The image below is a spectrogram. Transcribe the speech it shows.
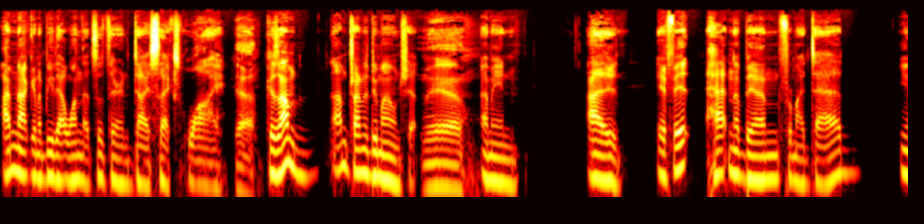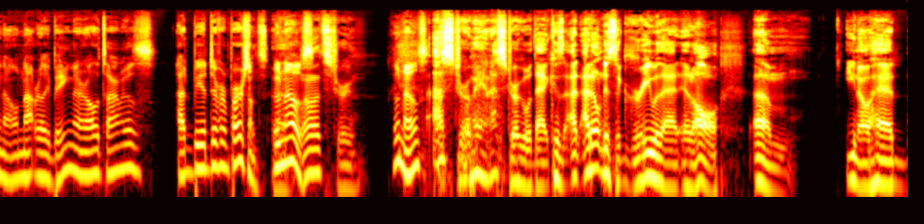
I'm not going to be that one that sits there and dissects why, yeah. because I'm, I'm trying to do my own shit. Yeah. I mean, I, if it hadn't have been for my dad, you know, not really being there all the time, is I'd be a different person. Who Yeah. knows? Well, that's true. Who knows? I struggle, man. I struggle with that because I, I don't disagree with that at all. Um, you know, had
